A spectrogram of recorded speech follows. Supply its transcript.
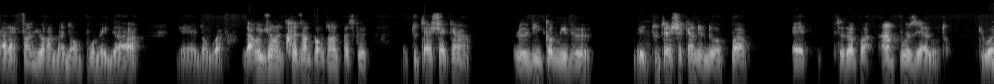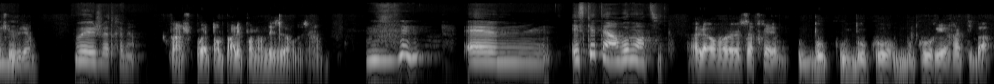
à la fin du ramadan pour mes gars. Et donc voilà. La religion est très importante parce que tout à chacun le vit comme il veut, mais tout à chacun ne doit pas être, ça ne doit pas imposer à l'autre. Tu vois ce que je veux dire? Oui, je vois très bien. Enfin, je pourrais t'en parler pendant des heures de ça. euh, Est-ce que tu es un romantique? Alors, euh, ça ferait beaucoup, beaucoup, beaucoup rire Ratiba.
